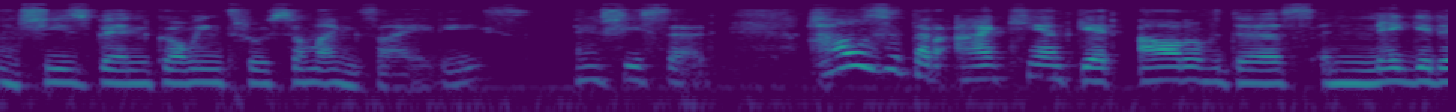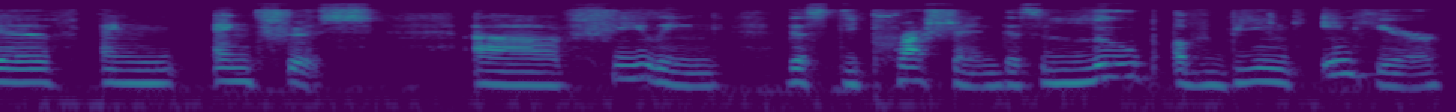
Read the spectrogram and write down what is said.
and she's been going through some anxieties and she said, how is it that I can't get out of this negative and anxious uh, feeling this depression, this loop of being in here,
